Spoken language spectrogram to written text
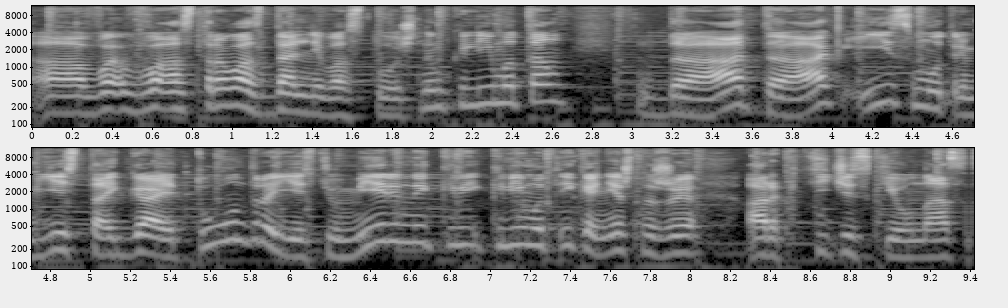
а, в, в острова с дальневосточным климатом, да, так, и смотрим, есть тайга и тундра, есть умеренный климат и, конечно же, арктический у нас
